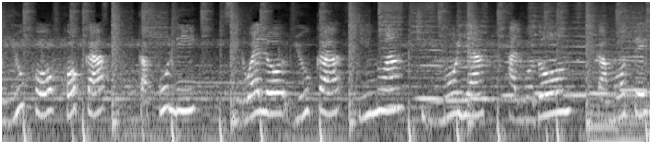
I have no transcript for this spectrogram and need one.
oyuco, coca, capuli, ciruelo, yuca, quinoa, chirimoya, algodón, camote,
